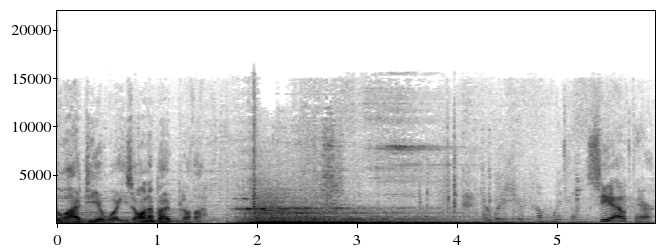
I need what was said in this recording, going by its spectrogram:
No idea what he's on about, brother. I wish you'd come with us. See you out there.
